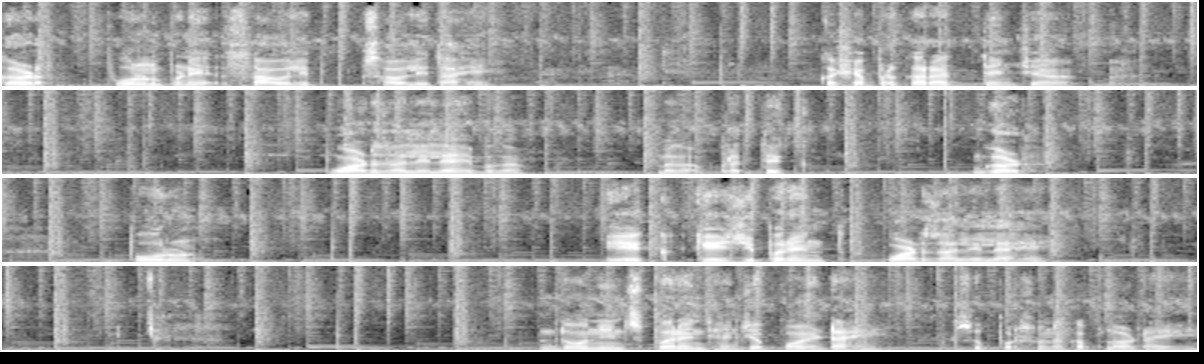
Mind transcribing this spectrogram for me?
गड पूर्णपणे सावली सावलीत आहे. कशा प्रकारात त्यांच्या वाढ झालेली आहे बघा. बघा प्रत्येक गड पूर्ण एक के जीपर्यंत वाढ झालेली आहे. दोन इंचपर्यंत ह्यांचे पॉईंट आहे. सुपरसोनाका प्लॉट आहे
